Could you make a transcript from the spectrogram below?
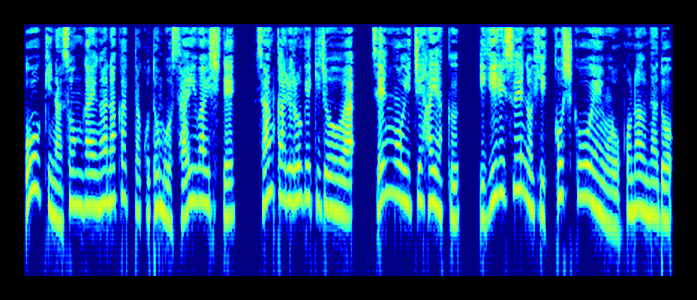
大きな損害がなかったことも幸いして、サンカルロ劇場は戦後いち早くイギリスへの引っ越し公演を行うなど、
